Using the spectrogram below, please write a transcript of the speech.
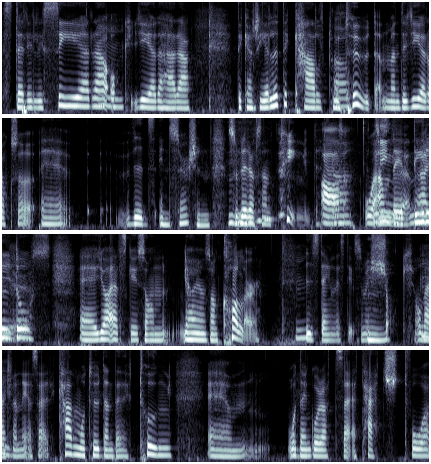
sterilisera och ge det här... Det kanske är lite kallt mot huden, men det ger också... Eh, vid insertion så blir det också en tyngd. Ja, Alltså, och om det är dildos. Eh, jag älskar ju sån, jag har ju en sån collar i stainless steel som är tjock och verkligen är så här kall mot huden, den är tung. ehm, och den går att så här, attach två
